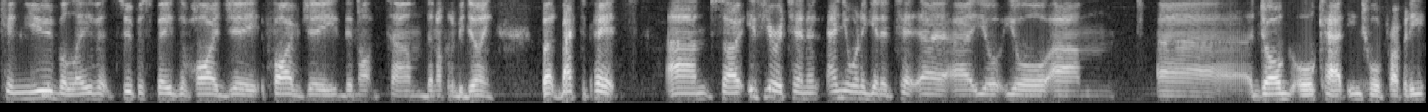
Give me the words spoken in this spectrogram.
Can you believe it? Super speeds of high G, five G. They're not um, they're not going to be doing. But back to pets. Um, so if you're a tenant and you want to get a te- uh, uh, your your um, uh, dog or cat into a property,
